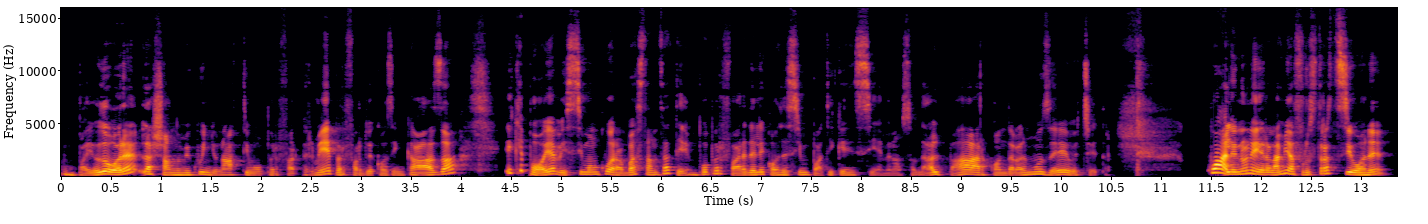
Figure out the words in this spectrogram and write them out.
un paio d'ore, lasciandomi quindi un attimo per, far, per me, per fare due cose in casa e che poi avessimo ancora abbastanza tempo per fare delle cose simpatiche insieme, non so, andare al parco, andare al museo, eccetera quale non era la mia frustrazione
